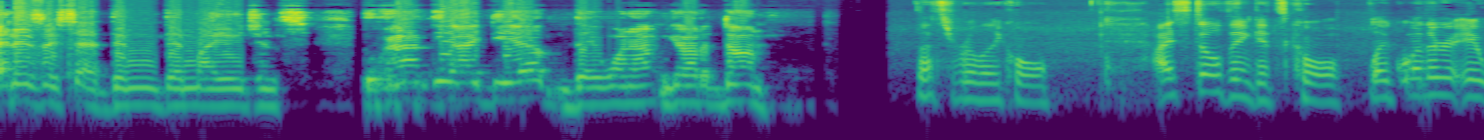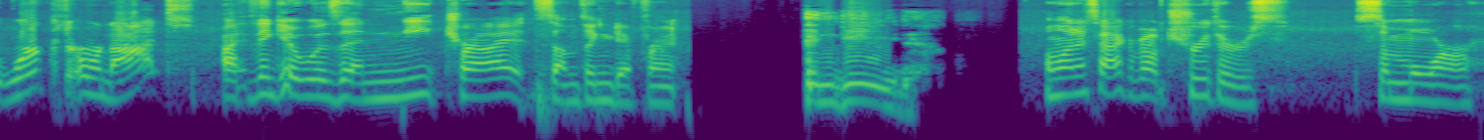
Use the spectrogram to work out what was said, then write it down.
And as I said, then then my agents who had the idea, they went out and got it done. That's really cool. I still think it's cool. Like whether it worked or not, I think it was a neat try at something different. Indeed. I want to talk about truthers some more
